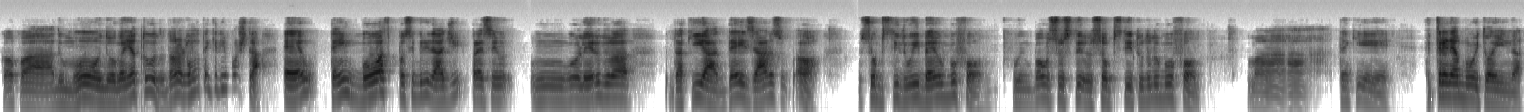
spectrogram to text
Copa do Mundo, ganhou tudo. Donnarumma tem que demonstrar. É, tem boas possibilidades para ser um goleiro do, daqui a 10 anos, ó, substituir bem o Buffon. Foi um bom substituto do Buffon. Mas tem que, treinar muito ainda.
